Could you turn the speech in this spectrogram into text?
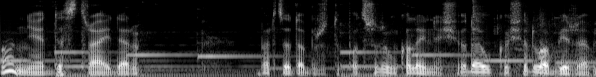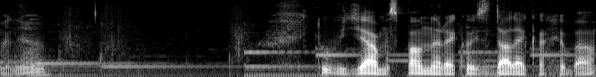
O nie, The Strider. Bardzo dobrze, tu podszedłem kolejne siodełko, siodła bierzemy, nie? Tu widziałem spawner jakoś z daleka chyba.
